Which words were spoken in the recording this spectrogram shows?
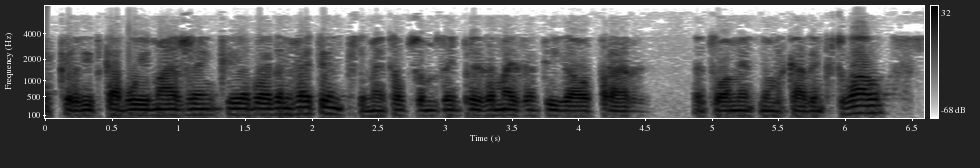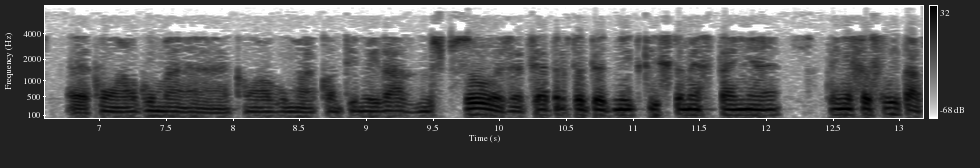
acredito que à boa imagem que a Boedan vai tendo, porque também então, somos a empresa mais antiga a operar atualmente no mercado em Portugal, com, alguma, com alguma continuidade nas pessoas, etc. Portanto, admito que isso também se tenha tenha facilitado.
